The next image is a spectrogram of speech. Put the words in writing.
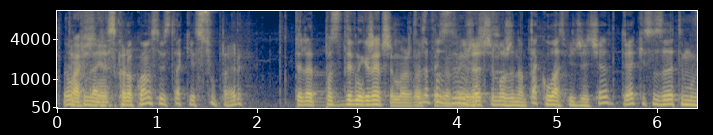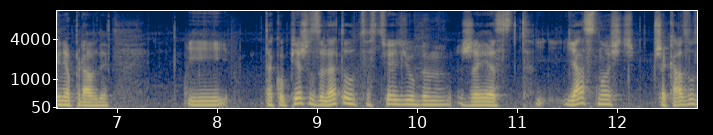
W takim właśnie. razie, skoro kłamstwo jest takie super, tyle pozytywnych rzeczy można tyle z tego pozytywnych wynieść. rzeczy może nam tak ułatwić życie, to jakie są zalety mówienia prawdy? I taką pierwszą zaletą to stwierdziłbym, że jest jasność przekazu,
